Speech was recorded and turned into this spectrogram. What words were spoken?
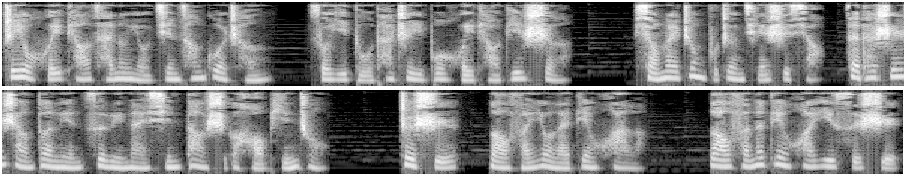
只有回调才能有建仓过程，所以赌它这一波回调跌势了。小麦挣不挣钱是小。”在他身上锻炼自律耐心，倒是个好品种。这时，老樊又来电话了。老樊的电话意思是，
